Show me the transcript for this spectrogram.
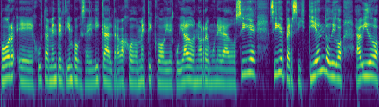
por eh, justamente el tiempo que se dedica al trabajo doméstico y de cuidados no remunerados. ¿Sigue, sigue persistiendo? Digo, ha habido,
